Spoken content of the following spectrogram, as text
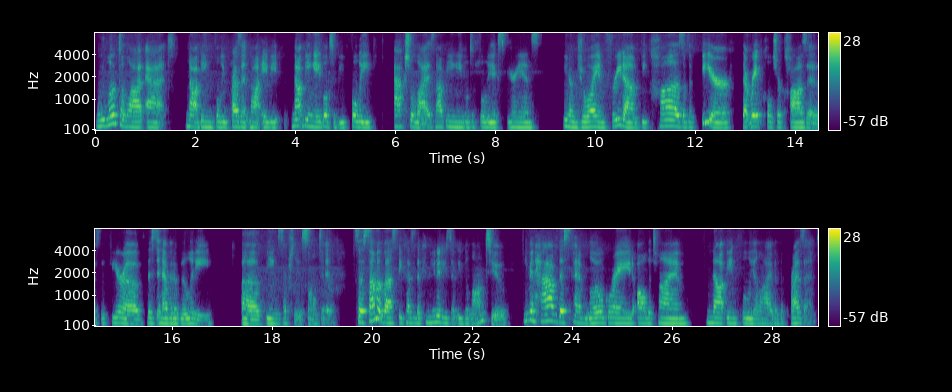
we looked a lot at not being fully present, not, able, not being able to be fully actualized, not being able to fully experience you know, joy and freedom because of the fear that rape culture causes, the fear of this inevitability of being sexually assaulted. So some of us, because of the communities that we belong to, even have this kind of low grade all the time, not being fully alive in the present.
